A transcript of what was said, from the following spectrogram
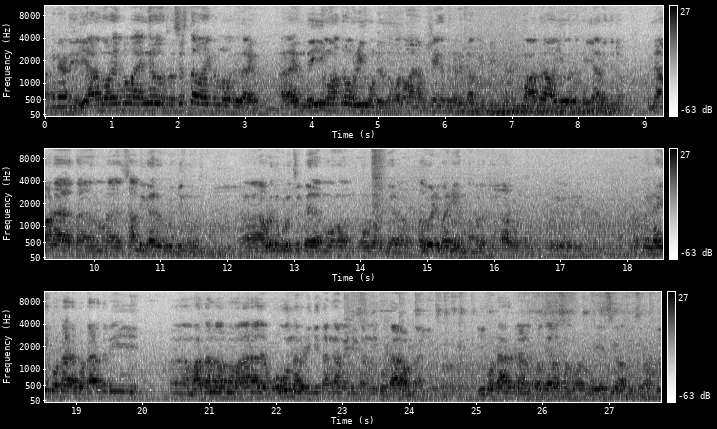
അങ്ങനെയാണ് നെയ്യാറെന്ന് പറയുമ്പോൾ ഭയങ്കര ഒരു പ്രശസ്തമായിട്ടുള്ള ഒരു ഇതായിരുന്നു. അതായത് നെയ്യ് മാത്രം ഒഴുകിക്കൊണ്ടിരുന്നു. ഭഗവാൻ അഭിഷേകത്തിന് എടുക്കാൻ വേണ്ടി. മാത്രം ഈ ഒരു നെയ്യാറിങ്ങനെ പിന്നെ അവിടെ നമ്മുടെ ശാന്തിക്കാർ കുളിക്കുന്നു. അവിടുന്ന് കുളിച്ചിട്ട് മൂന്ന് മൂന്ന് കയറാറ് അതുവഴി വഴിയുണ്ട് അമ്പലത്തിൽ താഴോട്ട് ഒരു വഴിയുണ്ട് പിന്നെ ഈ കൊട്ടാരം കൊട്ടാരത്തിൽ ഈ മർദ്ദനവർമ്മ മഹാരാജ പോകുന്ന വഴിക്ക് തങ്ങാൻ വേണ്ടിയിട്ടാണ് ഈ കൊട്ടാരം ഉണ്ടാക്കിയത് ഈ കൊട്ടാരത്തിലാണ് ഇപ്പോൾ ദേവസ്വം ബോർഡിന്റെ എ സി ഓഫീസ് വർക്ക്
